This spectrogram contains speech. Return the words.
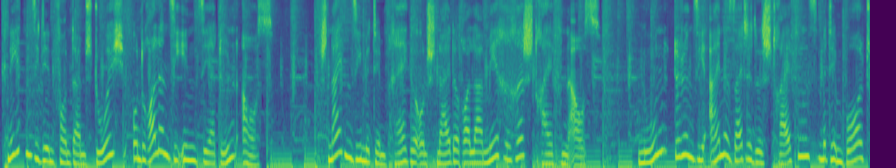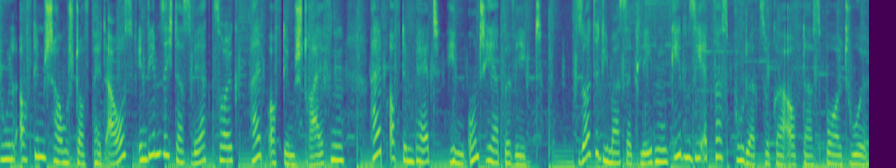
Kneten Sie den Fondant durch und rollen Sie ihn sehr dünn aus. Schneiden Sie mit dem Präge- und Schneideroller mehrere Streifen aus. Nun dünnen Sie eine Seite des Streifens mit dem Balltool auf dem Schaumstoffpad aus, indem sich das Werkzeug halb auf dem Streifen, halb auf dem Pad hin und her bewegt. Sollte die Masse kleben, geben Sie etwas Puderzucker auf das Balltool.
